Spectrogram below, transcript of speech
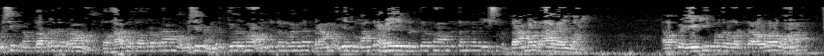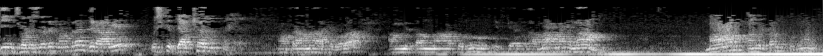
उसी तत्र तो ब्राह्मण तथा तो तत्र ब्राह्मण, उसी में मृत्यु में अमृतम ब्राह्मण, ये जो मंत्र है, ये मृत्यु में अमृतम इसमें ब्राह्मण भाग है वहीं। आपको एक ही मंत्र लगता होगा, वहाँ तीन छोटे छोटे मंत्र है, फिर आगे उसके व्याख्या रूप में है। वहाँ ब्राह्मण आके बोला, अमृतम माँ गुरु इत्यादि माँ मैंने नाम माम अमृतम कुरु।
